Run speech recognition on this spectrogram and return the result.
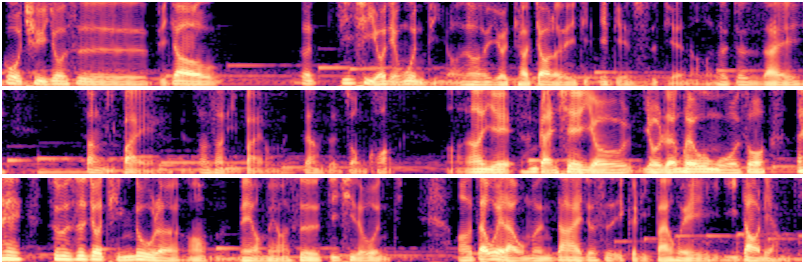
过去就是比较那个机器有点问题哦，然后有调教了一点一点时间哦，那就是在上礼拜跟上上礼拜我们这样子的状况啊，那也很感谢有有人会问我说，哎，是不是就停录了？哦，没有没有，是机器的问题啊，在未来我们大概就是一个礼拜会一到两集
